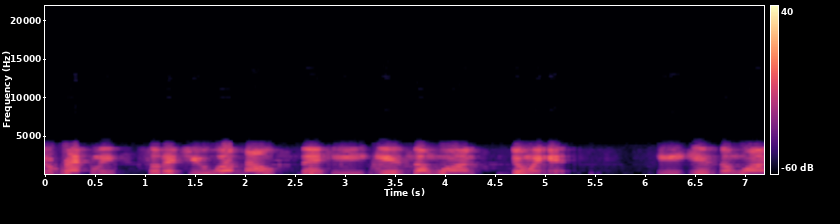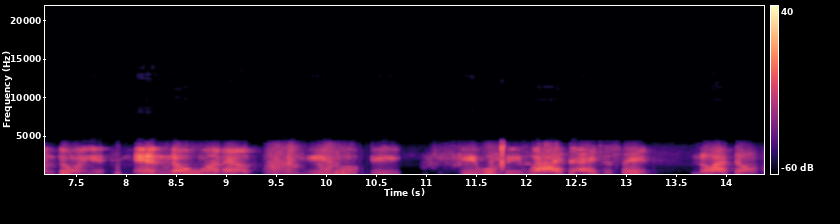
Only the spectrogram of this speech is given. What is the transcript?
directly so that you will know that he is the one doing it. He is the one doing it, and no one else. He will be. He will be. Well, I hate to, I hate to say it. No, I don't.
